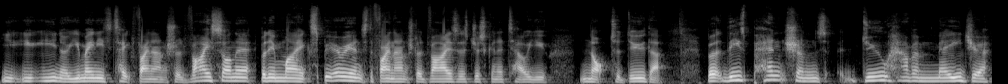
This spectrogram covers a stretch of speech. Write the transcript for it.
You, you, you know, you may need to take financial advice on it. But in my experience, the financial advisor is just going to tell you not to do that. But these pensions do have a major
